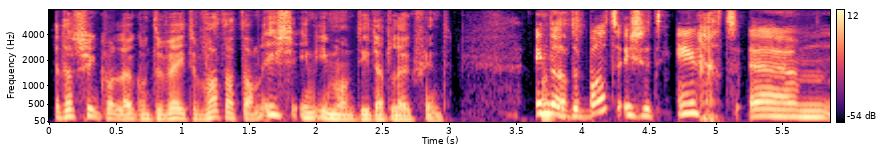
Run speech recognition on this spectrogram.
En dat vind ik wel leuk om te weten wat dat dan is... in iemand die dat leuk vindt. In dat, debat is het echt ehm,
